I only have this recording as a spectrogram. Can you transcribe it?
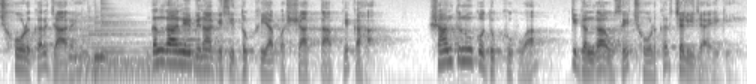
छोड़कर जा रही हूँ। गंगा ने बिना किसी दुख या पश्चाताप के कहा शांतनु को दुख हुआ कि गंगा उसे छोड़कर चली जाएगी।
